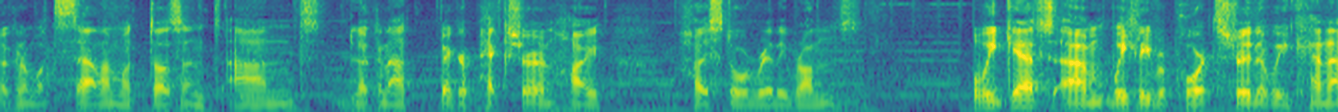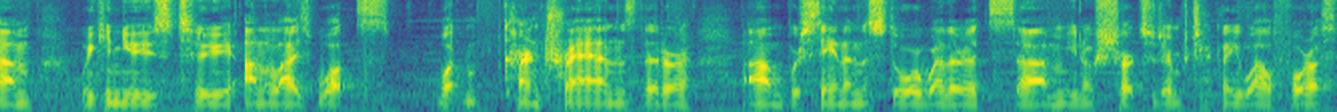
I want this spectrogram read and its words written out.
looking at what's selling, what doesn't, and looking at bigger picture and how how store really runs. We get um, weekly reports through that we can um, we can use to analyse what's what current trends that are um, we're seeing in the store, whether it's um, you know shirts are doing particularly well for us,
